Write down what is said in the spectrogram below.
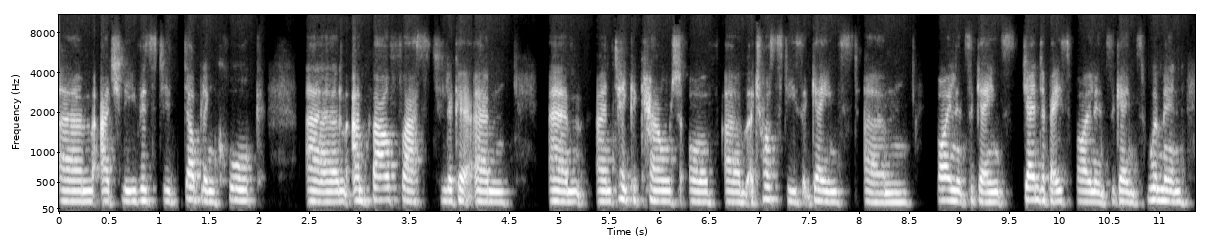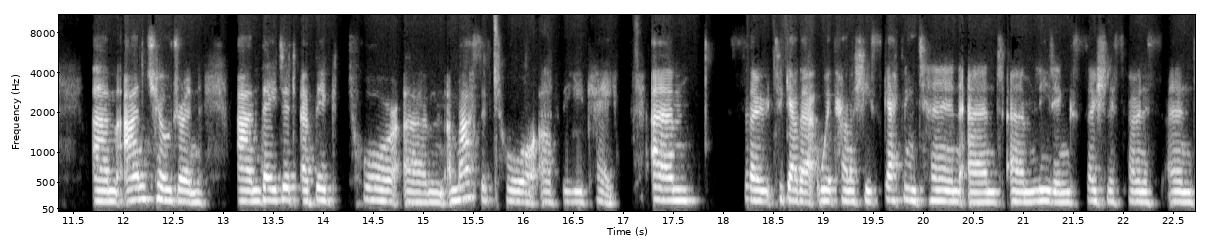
um, actually visited Dublin, Cork, um, and Belfast to look at um, um, and take account of atrocities against violence against gender-based violence against women and children. And they did a big tour, a massive tour of the UK. So, together with Hanna Sheehy Skeffington and um, leading socialist feminists and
